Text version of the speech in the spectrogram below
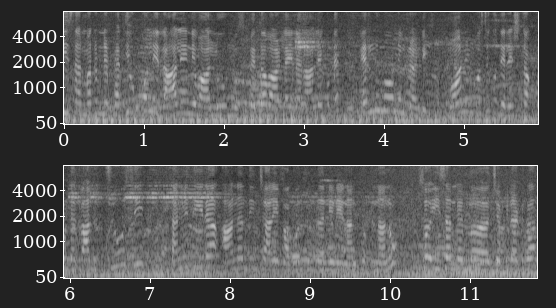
ఈసారి మాత్రం నేను ప్రతి ఒక్కరిని రాలేని వాళ్ళు పెద్దవాళ్ళు పెద్దవాళ్ళైనా రాలేకుంటే ఎర్లీ మార్నింగ్ రండి. మార్నింగ్ వస్తే కొద్దిగా రెస్ట్ తక్కువ ఉంటుంది. వాళ్ళు చూసి తన్ని తీరా ఆనందించాలి భగవంతుడని నేను అనుకుంటున్నాను. సో ఈసారి మేము చెప్పినట్టుగా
